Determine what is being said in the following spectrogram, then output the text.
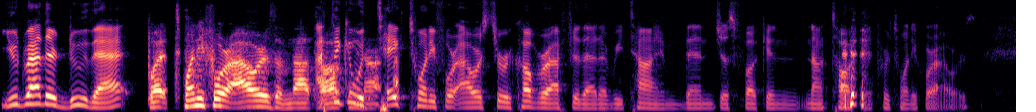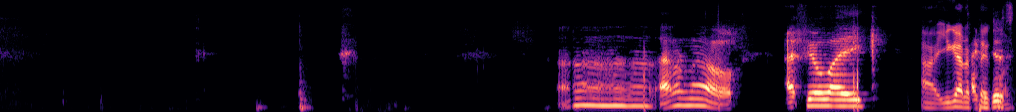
you'd rather do that? but 24 hours of not talking. I think it would not- take 24 hours to recover after that every time than just fucking not talking for 24 hours. Uh, I don't know. I feel like All right, you got to pick just-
